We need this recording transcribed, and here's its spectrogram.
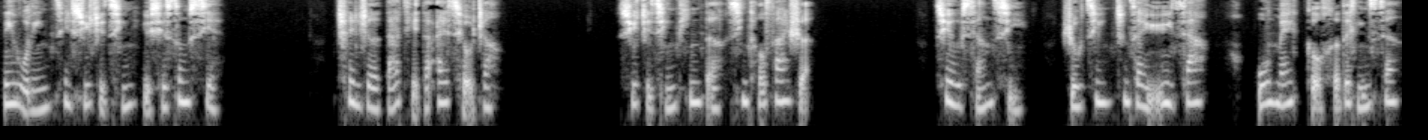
李武林见徐芷晴有些松懈，趁热打铁的哀求着。徐芷晴听得心头发软，却又想起如今正在与玉家无美苟合的林三，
